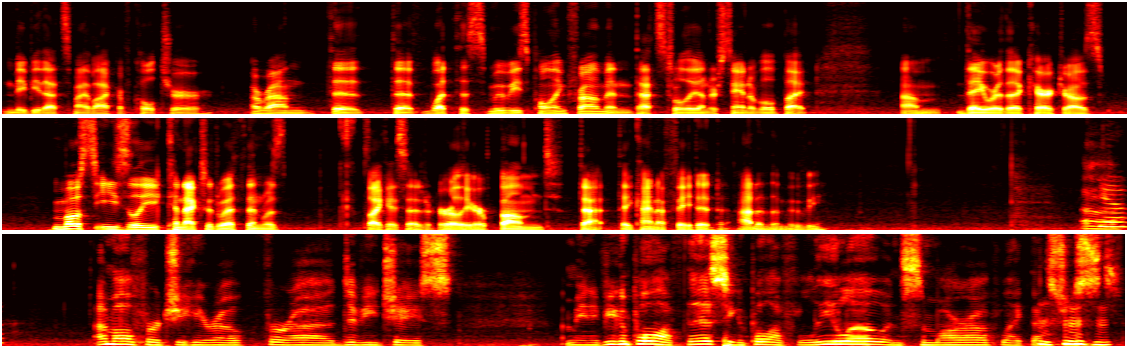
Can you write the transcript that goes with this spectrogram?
maybe that's my lack of culture around the the what this movie's pulling from, and that's totally understandable. But um, they were the character I was most easily connected with, and was like I said earlier, bummed that they kind of faded out of the movie. Uh, yeah. I'm all for Chihiro for uh, Daveigh Chase. I mean, if you can pull off this, you can pull off Lilo and Samara. Like that's just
